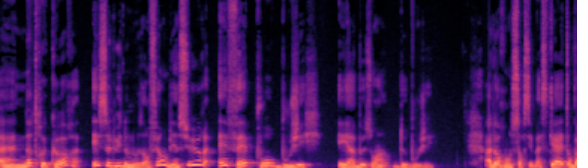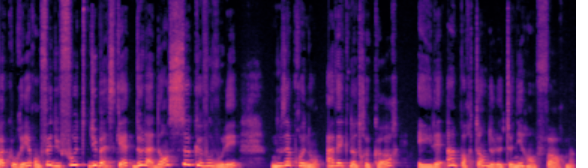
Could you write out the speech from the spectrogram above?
Euh, notre corps et celui de nos enfants, bien sûr, est fait pour bouger et a besoin de bouger. Alors on sort ses baskets, on va courir, on fait du foot, du basket, de la danse, ce que vous voulez. Nous apprenons avec notre corps et il est important de le tenir en forme.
